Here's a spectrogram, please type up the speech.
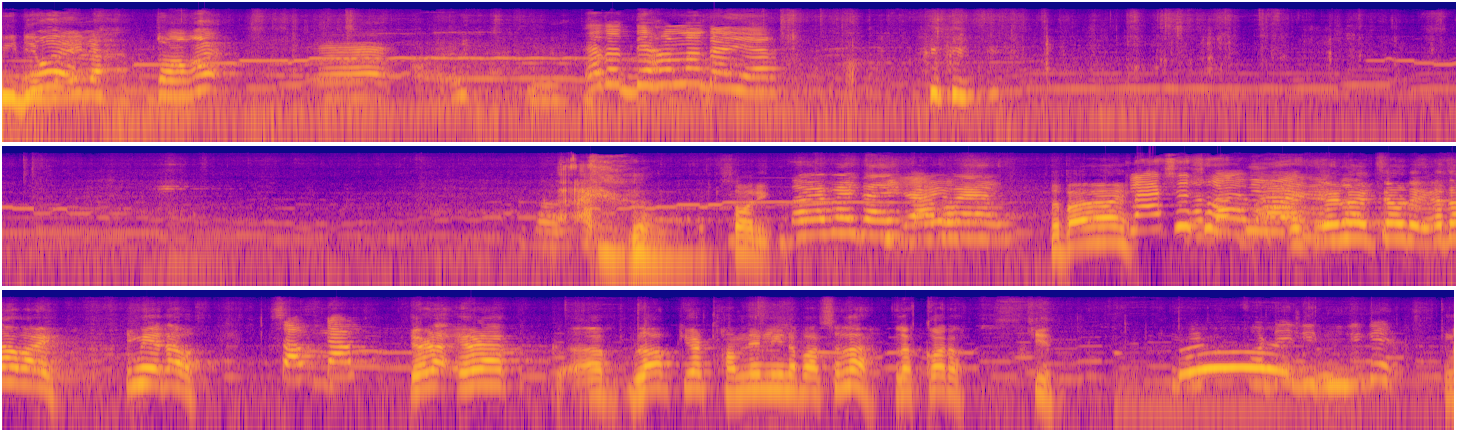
भिडियो भइरहेको ढगा यता देखाउन न त यार सरी बाई बाई दाइ बाई ल बाई बाई क्लासेस सोध्नु यसलाई चाहिँ यता भाइ तिमी यता। साउट आउट एउटा एउटा ब्लग यो थम्ने लिनुपर्छ ल ल कर चिज पठाइदिनु के ल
